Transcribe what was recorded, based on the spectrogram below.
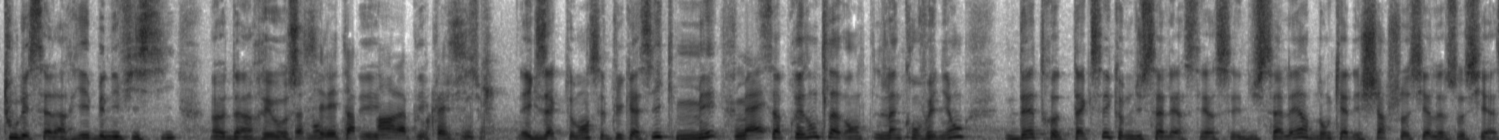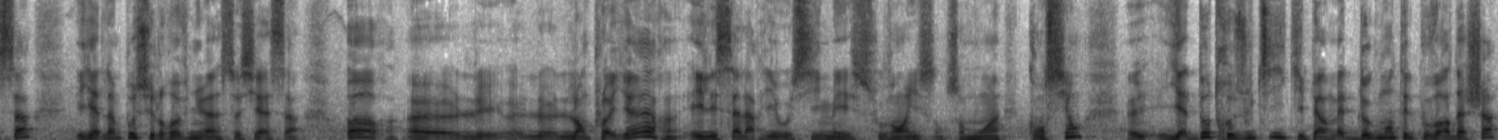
tous les salariés bénéficient d'un rehaussement. Ça, c'est l'étape 1 la plus classique. Exactement, c'est le plus classique, mais, ça présente l'inconvénient d'être taxé comme du salaire. C'est-à-dire c'est du salaire, donc il y a des charges sociales associées à ça et il y a de l'impôt sur le revenu associé à ça. Or, l'employeur et les salariés aussi, mais souvent ils sont, moins conscients, euh, il y a d'autres outils qui permettent d'augmenter le pouvoir d'achat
